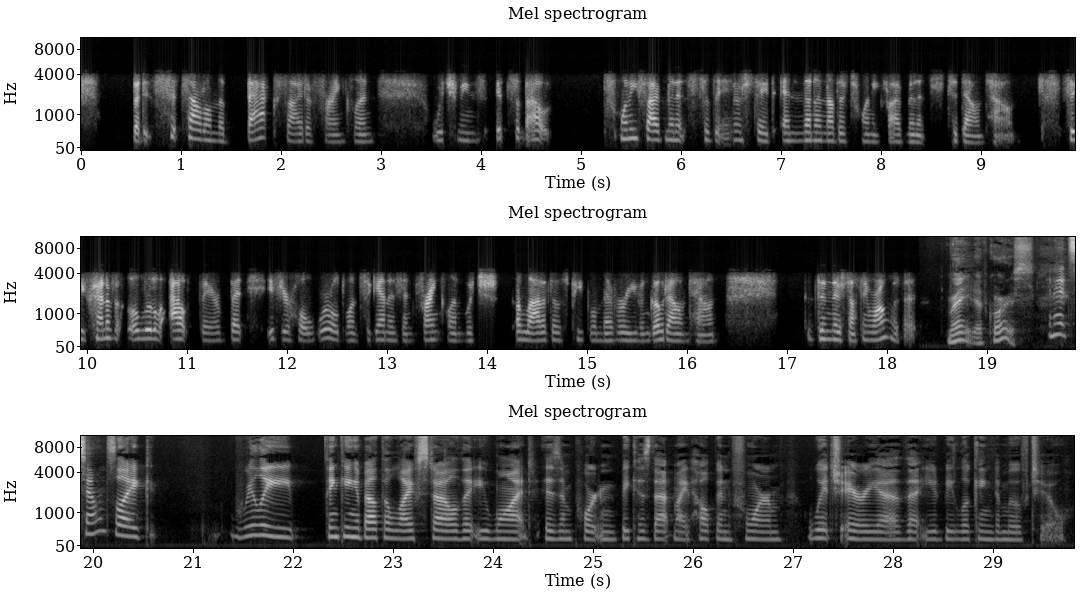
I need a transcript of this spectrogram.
but it sits out on the back side of Franklin, which means it's about 25 minutes to the interstate and then another 25 minutes to downtown. So you're kind of a little out there, but if your whole world, once again, is in Franklin, which a lot of those people never even go downtown, then there's nothing wrong with it. Right, of course. And it sounds like really thinking about the lifestyle that you want is important because that might help inform which area that you'd be looking to move to.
